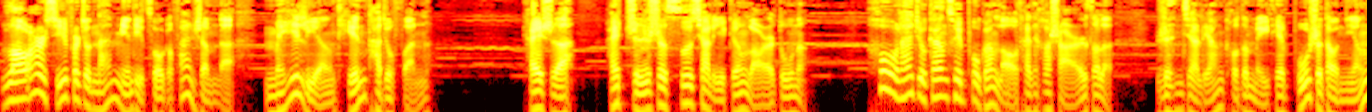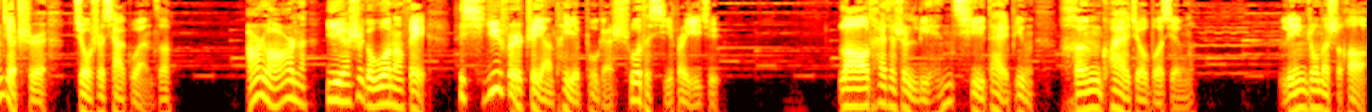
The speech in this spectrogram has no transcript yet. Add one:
老二媳妇就难免得做个饭什么的，没两天她就烦了。开始啊，还只是私下里跟老二嘟囔，后来就干脆不管老太太和傻儿子了。人家两口子每天不是到娘家吃，就是下馆子。而老二呢，也是个窝囊废，他媳妇儿这样，他也不敢说他媳妇儿一句。老太太是连气带病，很快就不行了。临终的时候，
